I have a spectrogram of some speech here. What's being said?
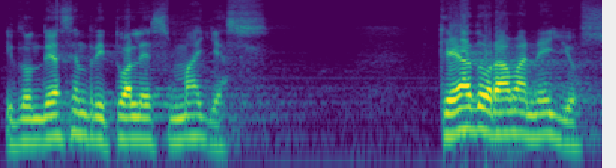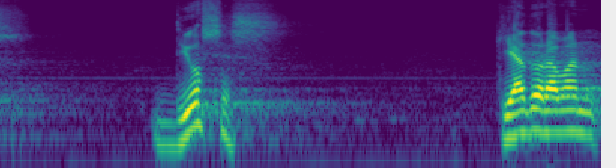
y donde hacen rituales mayas. ¿Qué adoraban ellos? Dioses. ¿Qué adoraban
